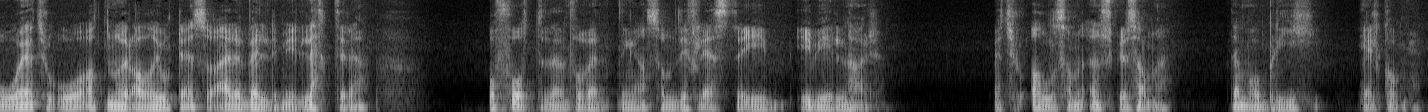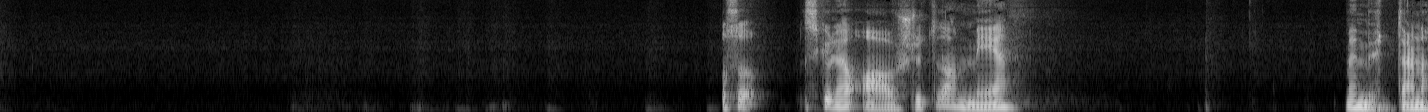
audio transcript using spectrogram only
Og jeg tror òg at når alle har gjort det, så er det veldig mye lettere å få til den forventninga som de fleste i, i, bilen har. Jeg tror alle sammen ønsker det samme. Det må bli helt konge. Og så skulle jeg avslutte da med med mutter'n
